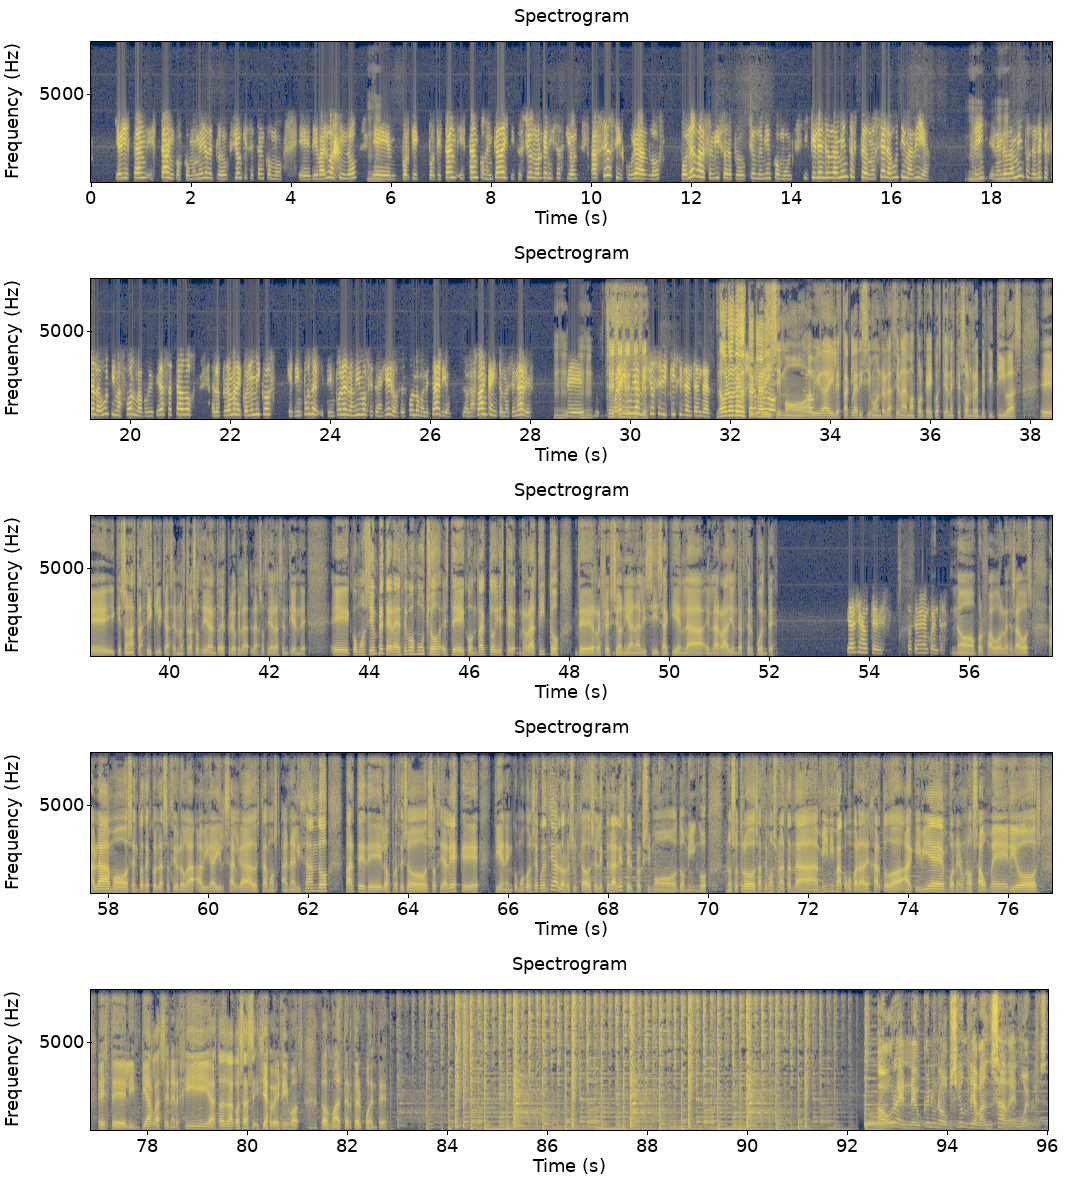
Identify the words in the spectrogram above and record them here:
que hoy están estancos como medios de producción que se están como eh, devaluando eh, porque porque están estancos en cada institución o organización hacer circularlos ponerlos al servicio de la producción de bien común y que el endeudamiento externo sea la última vía sí el endeudamiento tendría que ser la última forma porque quedas atado a los programas económicos que te, impone, te imponen los mismos extranjeros, el Fondo Monetario, las bancas internacionales. Por ahí es muy ambicioso y difícil de entender. No, no, no, está clarísimo, Abigail, está clarísimo en relación además porque hay cuestiones que son repetitivas eh, y que son hasta cíclicas en nuestra sociedad, entonces creo que la, la sociedad las entiende. Eh, como siempre, te agradecemos mucho este contacto y este ratito de reflexión y análisis aquí en la, en la radio en Tercer Puente. Gracias a ustedes en cuenta. No, por favor, gracias a vos. Hablamos entonces con la socióloga Abigail Salgado. Estamos analizando parte de los procesos sociales que tienen como consecuencia los resultados electorales del próximo domingo. Nosotros hacemos una tanda mínima como para dejar todo aquí bien, poner unos saumerios, este, limpiar las energías, todas esas cosas y ya venimos con más tercer puente. En Neuquén una opción de avanzada en muebles.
